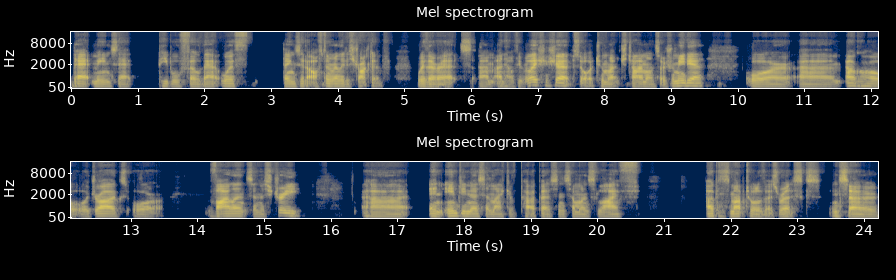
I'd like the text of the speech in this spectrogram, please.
that means that people fill that with things that are often really destructive whether it's um, unhealthy relationships or too much time on social media or um, alcohol or drugs or violence in the street uh, and emptiness and lack of purpose in someone's life opens them up to all of those risks. And so,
